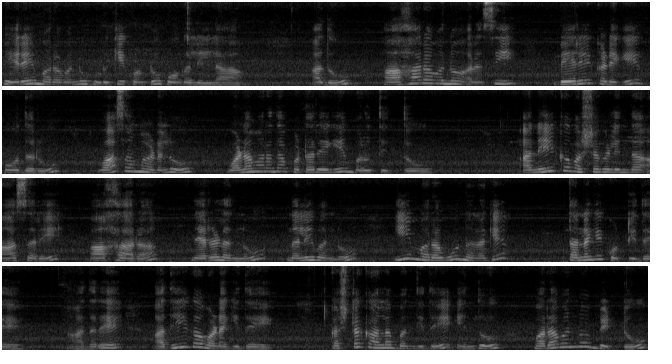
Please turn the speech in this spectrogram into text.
ಬೇರೆ ಮರವನ್ನು ಹುಡುಕಿಕೊಂಡು ಹೋಗಲಿಲ್ಲ. ಅದು ಆಹಾರವನ್ನು ಅರಸಿ ಬೇರೆ ಕಡೆಗೆ ಹೋದರೂ ವಾಸ ಮಾಡಲು ಒಣಮರದ ಪೊಟರೆಗೆ ಬರುತ್ತಿತ್ತು. ಅನೇಕ ವರ್ಷಗಳಿಂದ ಆಸರೆ, ಆಹಾರ, ನೆರಳನ್ನು, ನಲಿವನ್ನು ಈ ಮರವು ನನಗೆ, ತನಗೆ ಕೊಟ್ಟಿದೆ. ಆದರೆ ಅದೀಗ ಒಣಗಿದೆ. ಕಷ್ಟಕಾಲ ಬಂದಿದೆ ಎಂದು ಮರವನ್ನು ಬಿಟ್ಟು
